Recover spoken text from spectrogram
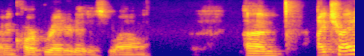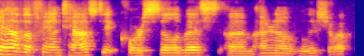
have incorporated it as well. Um, I try to have a fantastic course syllabus. Um, I don't know, will this show up?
